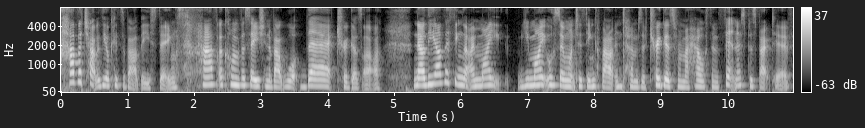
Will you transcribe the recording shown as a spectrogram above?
have a chat with your kids about these things. Have a conversation about what their triggers are. Now, the other thing that I might you might also want to think about in terms of triggers from a health and fitness perspective,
